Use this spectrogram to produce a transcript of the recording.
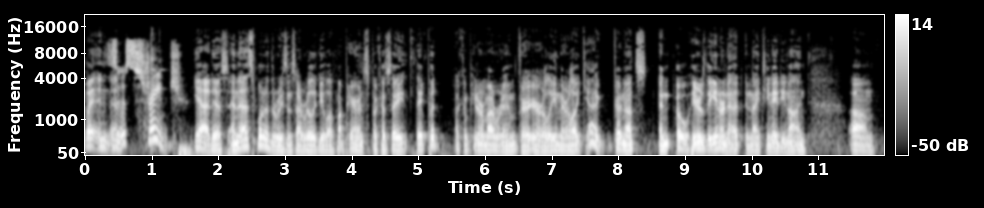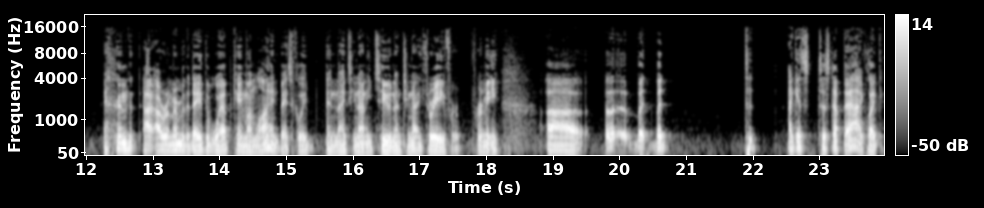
Well, and, and, so it's strange. Yeah, it is, and that's one of the reasons I really do love my parents because they they put a computer in my room very early, and they were like, "Yeah, go nuts!" And oh, here's the internet in 1989. Um, and I, I, remember the day the web came online, basically in 1992, 1993 for for me. Uh, uh, but but I guess to step back, like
